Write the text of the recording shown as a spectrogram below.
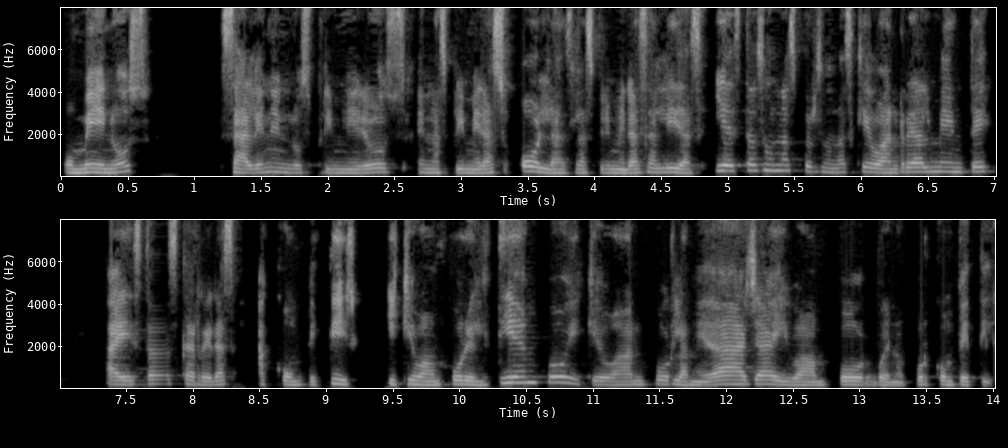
o menos salen en los primeros, en las primeras olas, las primeras salidas. Y estas son las personas que van realmente a estas carreras a competir y que van por el tiempo y que van por la medalla y van por, bueno, por competir.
